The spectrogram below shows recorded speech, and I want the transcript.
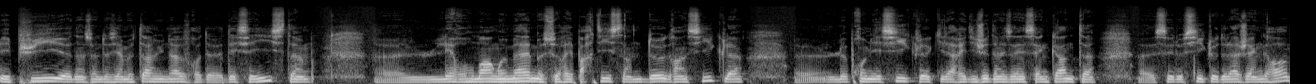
et puis, euh, dans un deuxième temps, une œuvre d'essayiste. Euh, les romans eux-mêmes se répartissent en deux grands cycles. Euh, le premier cycle qu'il a rédigé dans les années 50, c'est le cycle de la Gingras,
